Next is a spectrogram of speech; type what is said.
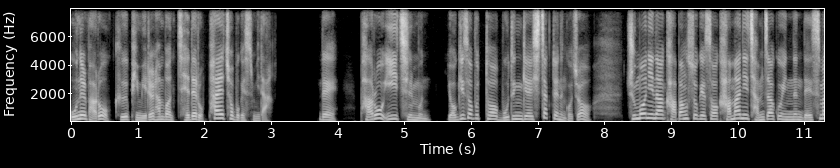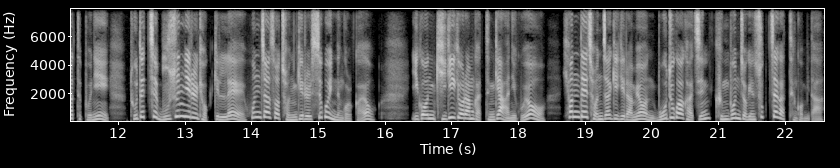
오늘 바로 그 비밀을 한번 제대로 파헤쳐 보겠습니다. 네, 바로 이 질문. 여기서부터 모든 게 시작되는 거죠. 주머니나 가방 속에서 가만히 잠자고 있는 내 스마트폰이 도대체 무슨 일을 겪길래 혼자서 전기를 쓰고 있는 걸까요? 이건 기기 결함 같은 게 아니고요. 현대 전자기기라면 모두가 가진 근본적인 숙제 같은 겁니다.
